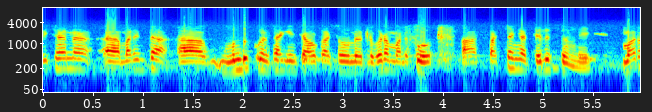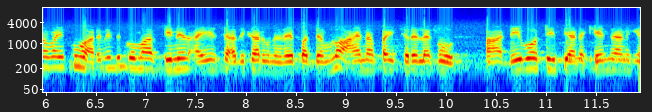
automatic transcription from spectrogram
విచారణ మరింత ముందుకు కొనసాగించే అవకాశం ఉన్నట్లు కూడా మనకు స్పష్టంగా తెలుస్తుంది. మరోవైపు అరవింద్ కుమార్ సీనియర్ ఐఏఎస్ అధికారి ఉన్న నేపథ్యంలో ఆయనపై చర్యలకు డిఓటీపీ అంటే కేంద్రానికి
